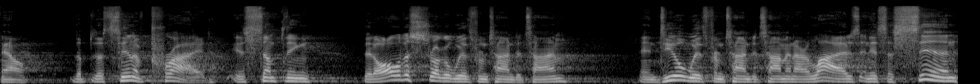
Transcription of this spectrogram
Now, the, the sin of pride is something that all of us struggle with from time to time and deal with from time to time in our lives. And it's a sin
